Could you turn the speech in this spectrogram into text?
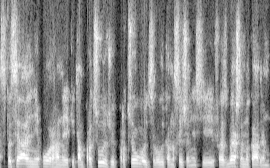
Спеціальні органи, які там працюють, відпрацьовуються, велика насиченість і ФСБшними кадрами,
